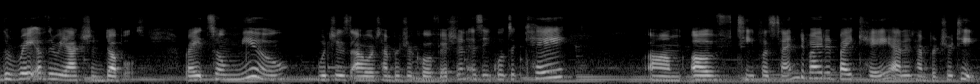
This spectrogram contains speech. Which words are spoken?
the rate of the reaction doubles, right? So mu which is our temperature coefficient, is equal to K um, of T plus 10 divided by K at a temperature T.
